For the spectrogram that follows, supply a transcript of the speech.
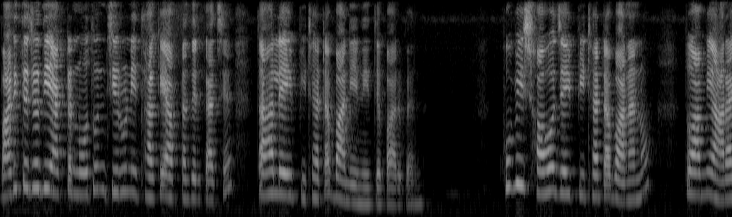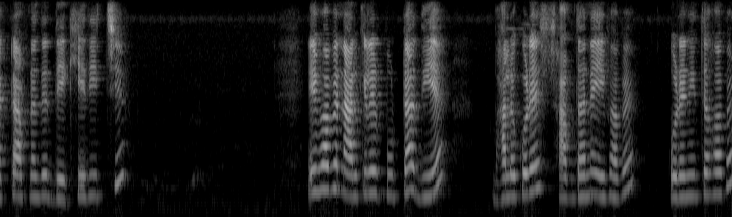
বাড়িতে যদি একটা নতুন চিরুনি থাকে আপনাদের কাছে, তাহলে এই পিঠাটা বানিয়ে নিতে পারবেন। খুবই সহজ এই পিঠাটা বানানো। তো আমি আর একটা আপনাদের দেখিয়ে দিচ্ছি। এইভাবে নারকেলের পুরটা দিয়ে ভালো করে সাবধানে এইভাবে করে নিতে হবে।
